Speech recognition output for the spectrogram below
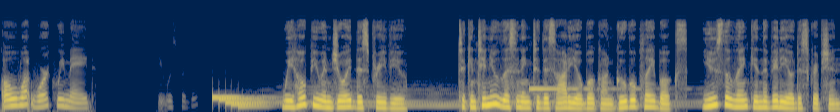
Oh, what work we made! It was for this. We hope you enjoyed this preview. To continue listening to this audiobook on Google Play Books, use the link in the video description.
